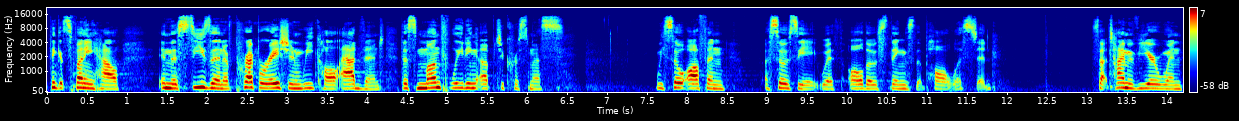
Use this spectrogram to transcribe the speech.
I think it's funny how in this season of preparation we call Advent, this month leading up to Christmas, we so often associate with all those things that Paul listed. It's that time of year when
